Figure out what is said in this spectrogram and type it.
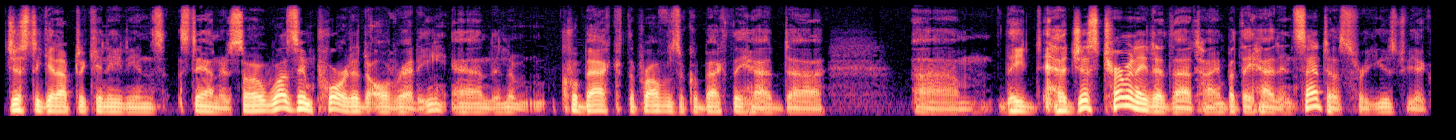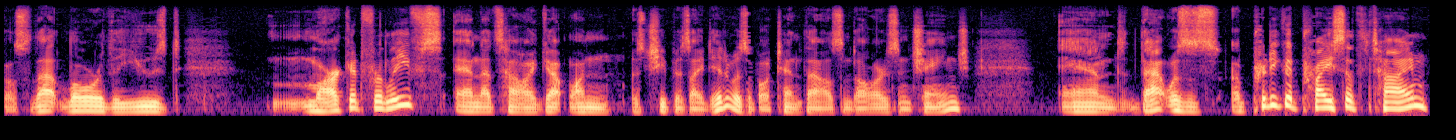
just to get up to Canadian standards. So it was imported already. And in Quebec, the province of Quebec, they had uh, um, they had just terminated at that time, but they had incentives for used vehicles. So that lowered the used market for Leafs. And that's how I got one as cheap as I did. It was about $10,000 in change. And that was a pretty good price at the time,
